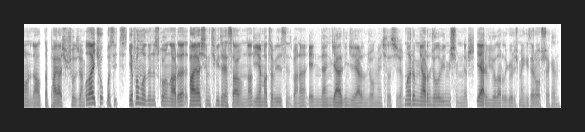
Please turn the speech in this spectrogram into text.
Onu da altta paylaşmış olacağım. Olay çok basit. Yapamadığınız konularda paylaştığım Twitter hesabımdan DM atabilirsiniz bana. Elimden geldiğince yardımcı olmaya çalışacağım. Umarım yardımcı olabilmişimdir. Diğer videolarda görüşmek üzere. Hoşçakalın.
